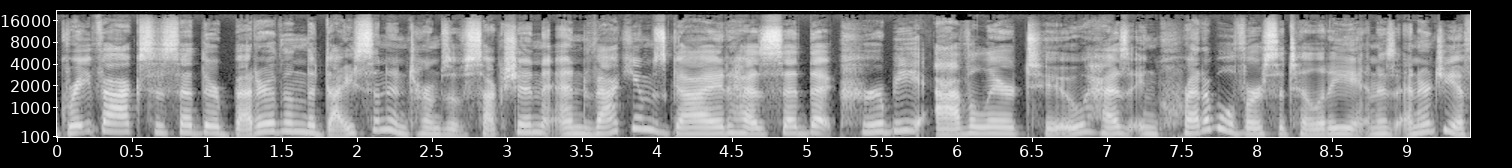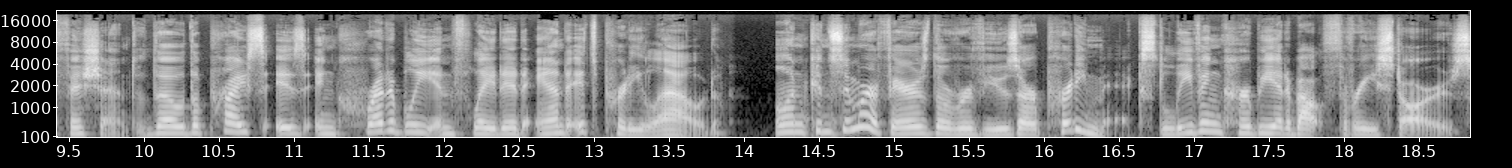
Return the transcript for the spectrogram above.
Great Vacs has said they're better than the Dyson in terms of suction, and Vacuums Guide has said that Kirby Avalir 2 has incredible versatility and is energy efficient, though the price is incredibly inflated and it's pretty loud. On Consumer Affairs, the reviews are pretty mixed, leaving Kirby at about three stars.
